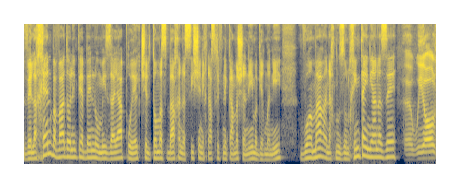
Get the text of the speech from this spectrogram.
ולכן בוועד האולימפי הבינלאומי זה היה הפרויקט של תומאס באך, הנשיא שנכנס לפני כמה שנים, הגרמני, והוא אמר, אנחנו זונחים את העניין הזה. Uh, we all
